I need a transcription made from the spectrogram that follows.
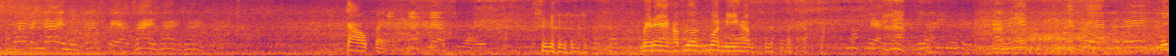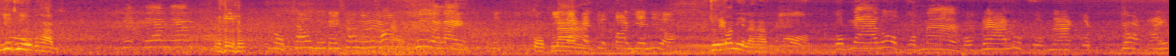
เพราะว่ามันได้หนึ่งเก้าแปดใช่ใช่ใช่เก้าแปดเก้าแปดสวยไม่แน่ครับเรื่องงวดนี้ครับเก้าแปดดังด้วยอันนี้ได้แฟนเลยได้ใน YouTube ครับแม่แม่แม่ กดเข้าดูในช่องก็ได้ช่องชื่ออะไรกบหน้าแต่จุดตอนเย็นนี่เหรอจุดต้นนี้แหละครับ อ๋อกบนาลูกกบนากบนาลูกกบนากดยอดไลค์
